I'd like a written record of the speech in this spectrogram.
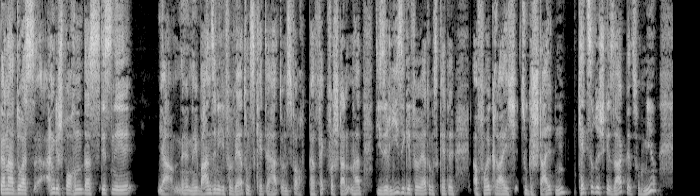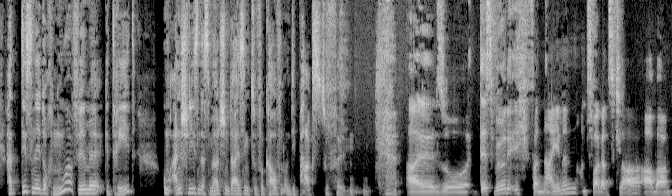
Bernhard, du hast angesprochen, dass Disney ja, eine, eine wahnsinnige Verwertungskette hat und es auch perfekt verstanden hat, diese riesige Verwertungskette erfolgreich zu gestalten. Ketzerisch gesagt, jetzt von mir, hat Disney doch nur Filme gedreht um anschließend das Merchandising zu verkaufen und die Parks zu füllen? Also, das würde ich verneinen und zwar ganz klar, aber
